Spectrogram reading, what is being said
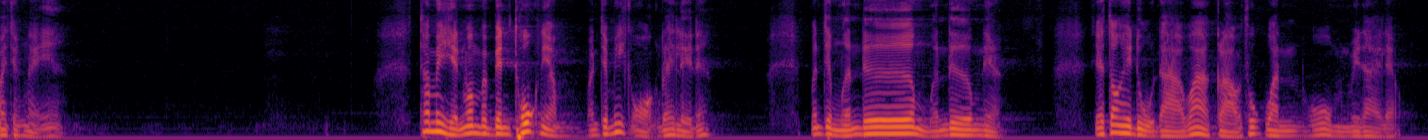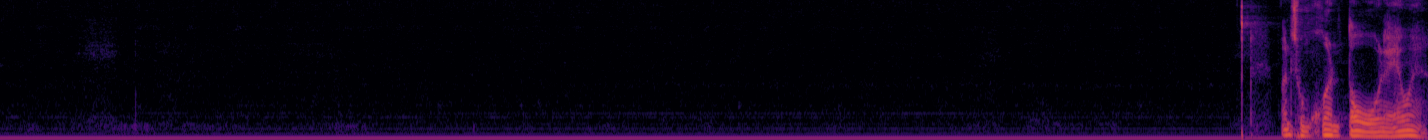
มาจากไหน ถ้าไม่เห็นว่ามันเป็นทุกข์เนี่ย มันจะไม่ออกได้เลยนะ มันจะเหมือนเดิม เหมือนเดิมเนี่ย จะต้องให้ดุด่าว่ากล่าวทุกวัน โอ้มันไม่ได้แล้วมันสมควรโตแล้วเนี่ย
